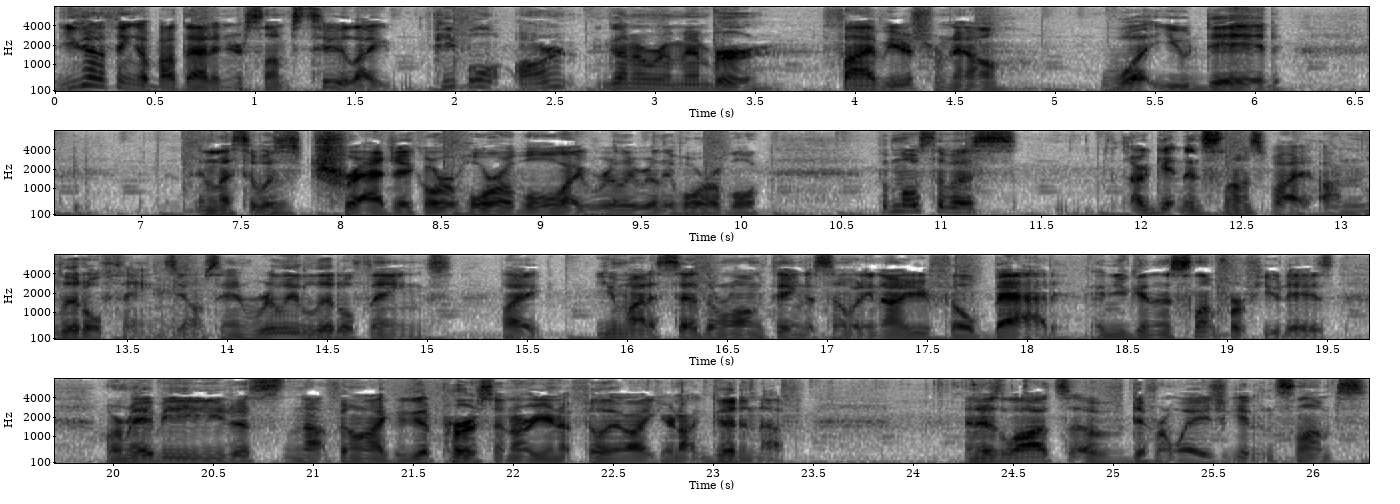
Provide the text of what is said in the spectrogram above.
you got to think about that in your slumps too. Like people aren't gonna remember five years from now what you did, unless it was tragic or horrible, like really really horrible. But most of us are getting in slumps by on little things. You know what I'm saying? Really little things. Like you might have said the wrong thing to somebody. Now you feel bad and you get in a slump for a few days. Or maybe you're just not feeling like a good person or you're not feeling like you're not good enough. And there's lots of different ways you get in slumps.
